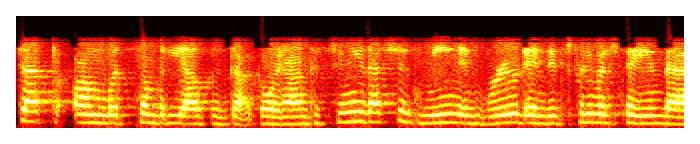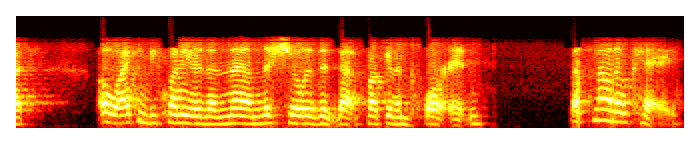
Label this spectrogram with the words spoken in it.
step on what somebody else has got going on because to me that's just mean and rude and it's pretty much saying that oh i can be funnier than them. This show isn't that fucking important. That's not okay.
